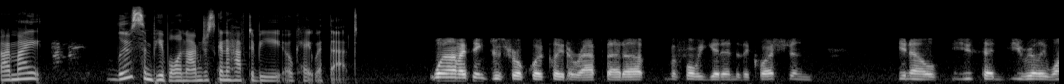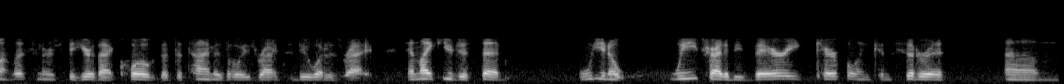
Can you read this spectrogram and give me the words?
I might lose some people, and I'm just going to have to be okay with that. Well, and I think just real quickly to wrap that up before we get into the questions, you know, you said you really want listeners to hear that quote that the time is always right to do what is right. And like you just said, we, you know, we try to be very careful and considerate um,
